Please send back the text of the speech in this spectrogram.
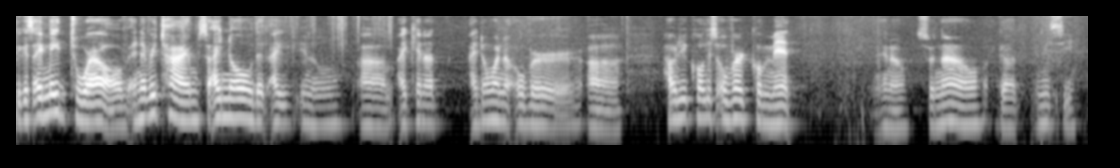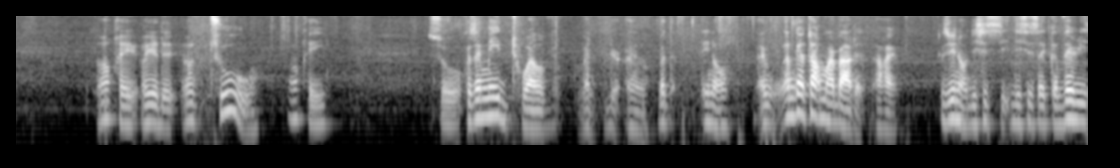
because I made 12 and every time, so I know that I, you know, um, I cannot, I don't want to over, uh, how do you call this, over commit, you know? So now, I got, let me see. Okay, oh yeah, the, oh, two, okay. So, because I made 12, but, uh, but you know, I, I'm going to talk more about it, okay? Because, you know, this is, this is like a very,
